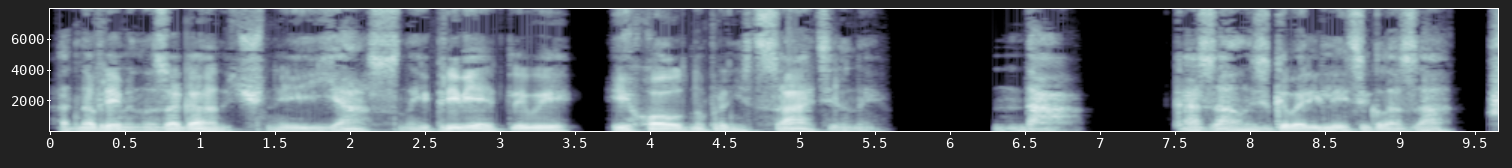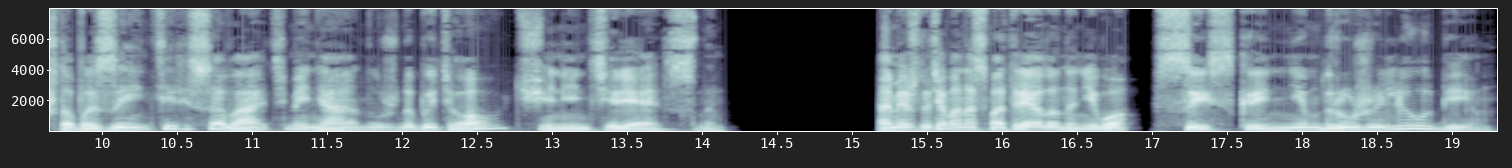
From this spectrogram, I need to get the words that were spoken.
Одновременно загадочные, ясные, приветливые и холодно проницательные. Да, казалось, говорили эти глаза, чтобы заинтересовать меня, нужно быть очень интересным. А между тем она смотрела на него с искренним дружелюбием.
